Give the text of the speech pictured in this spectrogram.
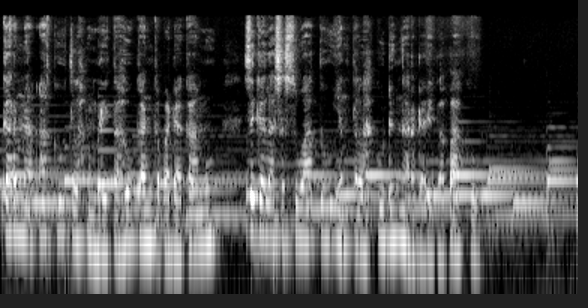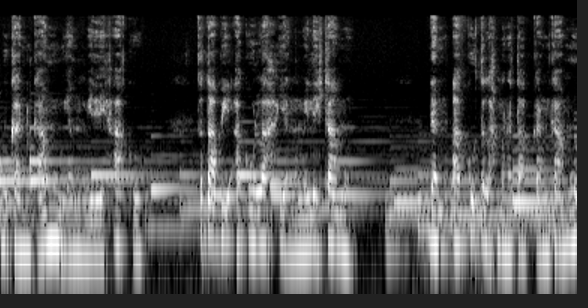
karena aku telah memberitahukan kepada kamu segala sesuatu yang telah kudengar dari Bapakku. Bukan kamu yang memilih aku, tetapi akulah yang memilih kamu, dan aku telah menetapkan kamu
